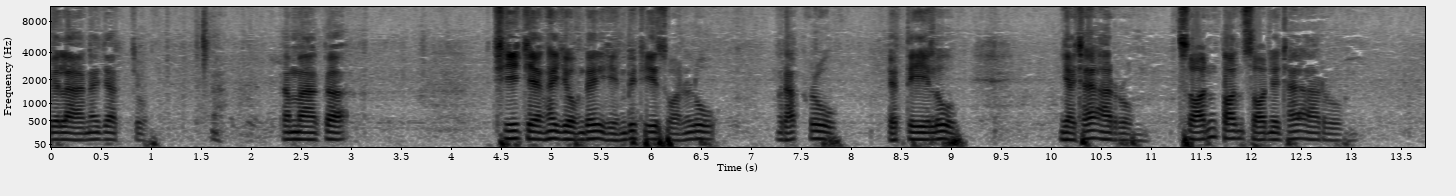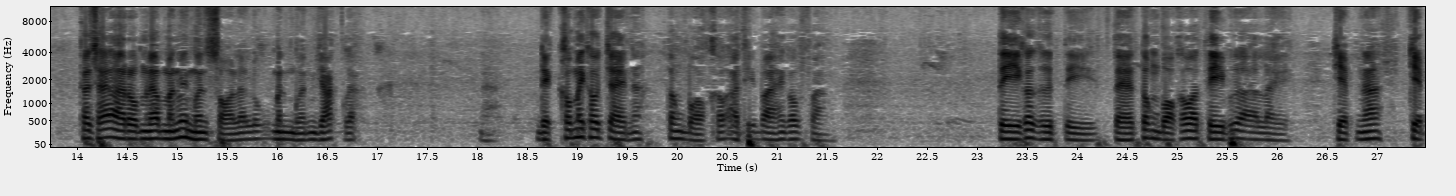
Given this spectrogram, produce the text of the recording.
เวลานะจะจบอะธรรมาก็ชี้แจงให้โยมได้เห็นวิธีสอนลูก รักลูกอย่าตีลูก อย่าใช้อารมณ์ สอนตอนสอนอย่าใช้อารมณ์ ถ้าใช้อารมณ์แล้วมันไม่เหมือนสอนแล้วลูกมันเหมือนยักษ์แล้วนะ เด็กเขาไม่เข้าใจนะ ต้องบอกเขาอธิบายให้เขาฟัง ตีก็คือตี แต่ต้องบอกเขาว่าตีเพื่ออะไร เจ็บนะ เจ็บ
